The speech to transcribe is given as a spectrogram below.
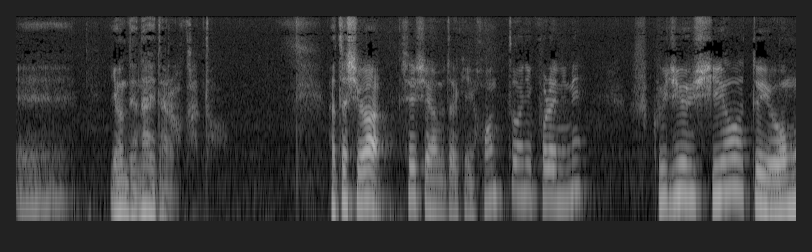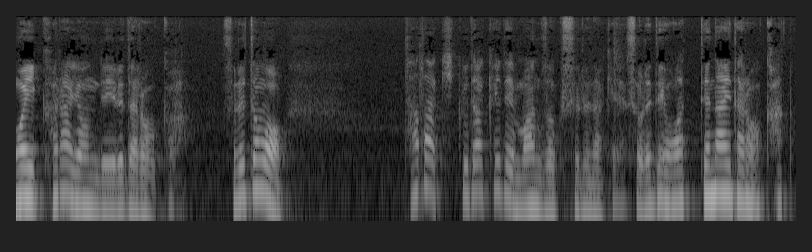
えー、読んでないだろうかと。私は聖書を読む時本当にこれにね服従しようという思いから読んでいるだろうか。それともただ聞くだけで満足するだけそれで終わってないだろうかと。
